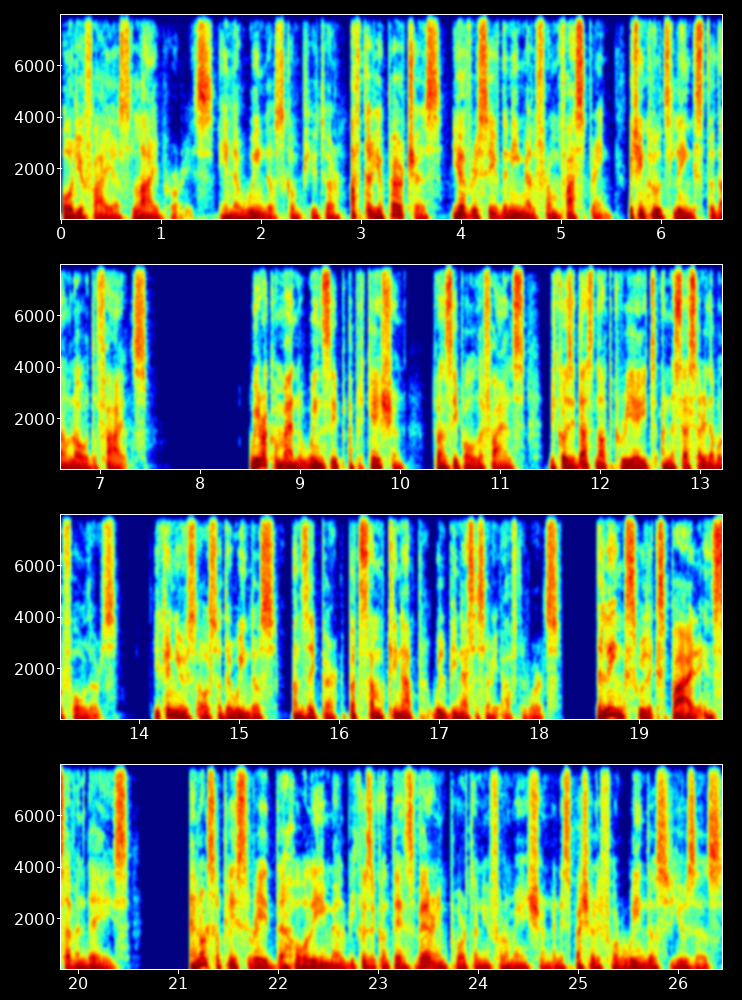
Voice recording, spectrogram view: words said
Audiofier's libraries in a Windows computer. After your purchase, you have received an email from FastSpring, which includes links to download the files. We recommend WinZip application to unzip all the files because it does not create unnecessary double folders. You can use also the Windows unzipper, but some cleanup will be necessary afterwards. The links will expire in seven days, and also please read the whole email because it contains very important information, and especially for Windows users.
